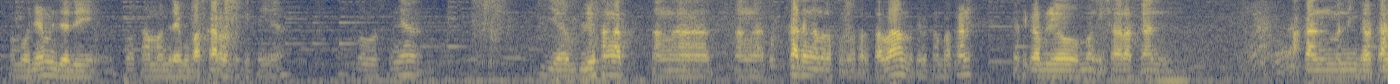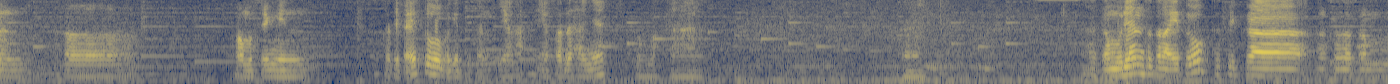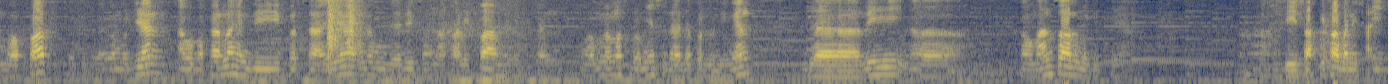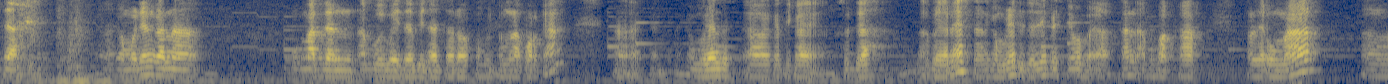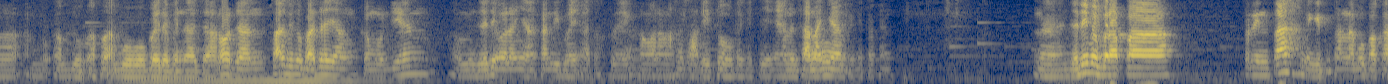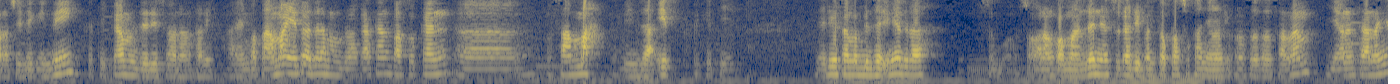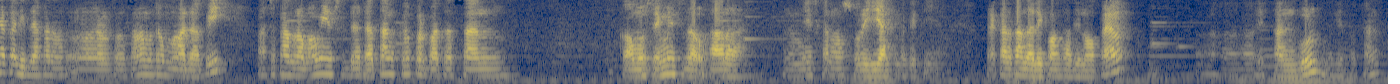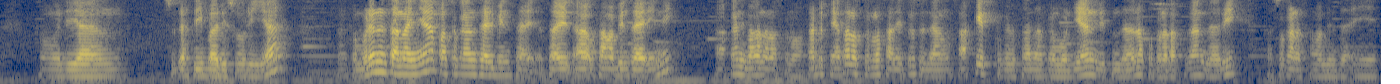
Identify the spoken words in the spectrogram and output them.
kemudian menjadi keutamaan dari Abu Bakar begitu ya bahwasanya ya beliau sangat sangat sangat dekat dengan Rasulullah SAW bahkan bahkan ketika beliau mengisyaratkan akan meninggalkan uh, kaum muslimin ketika itu begitu kan. Yang yang sadar hanya memakan. Nah, nah, kemudian setelah itu ketika Rasulullah SAW wafat kemudian Abu Bakar lah yang dipercaya untuk menjadi seorang khalifah begitu kan memang sebelumnya sudah ada perundingan dari uh, kaum Ansor begitu ya. Uh, di Sakifah Bani Sa'idah. Nah, kemudian karena Umar dan Abu Ubaidah bin Ajarah kemudian melaporkan nah, kemudian uh, ketika sudah beres dan kemudian terjadi peristiwa bayatan Abu Bakar oleh Umar uh, Abu, apa, Abu Ubaidah bin Ajarah dan Sa'ad bin Ubadah yang kemudian menjadi orang yang akan dibayar oleh orang-orang asal saat itu begitu ya, yang rencananya begitu kan. Nah jadi beberapa perintah begitu kan Abu Bakar Siddiq ini ketika menjadi seorang khalifah. Yang pertama itu adalah memberangkatkan pasukan uh, Usamah bin Zaid begitu ya. Jadi Usamah bin Zaid ini adalah seorang komandan yang sudah dibentuk pasukannya Rasulullah SAW yang rencananya akan diberangkatkan Rasulullah SAW untuk menghadapi pasukan Romawi yang sudah datang ke perbatasan kaum muslimin sebelah utara. Namanya sekarang Suriah begitu ya. Mereka datang dari Konstantinopel uh, Istanbul begitu kan. Kemudian sudah tiba di Suriah. Nah, kemudian rencananya pasukan Said bin Said, Said uh, Usama bin Said ini akan dimakan Rasulullah. Tapi ternyata Rasulullah saat itu sedang sakit begitu kan. Dan kemudian ditunda keberangkatan dari pasukan Usama bin Said.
